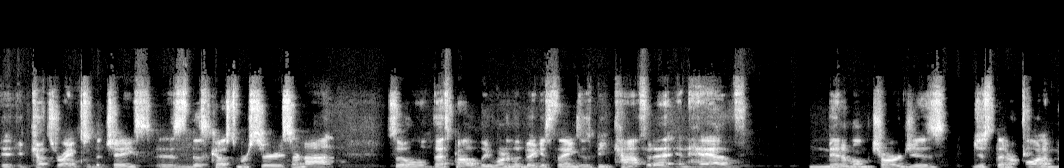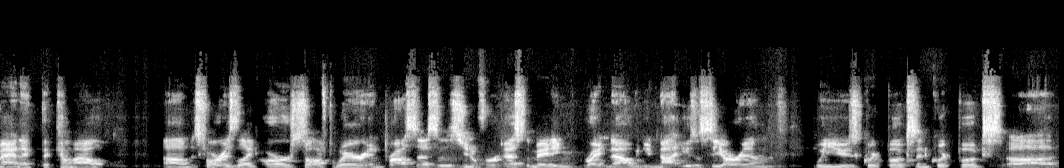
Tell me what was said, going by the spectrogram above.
it, it cuts right to the chase is this customer serious or not so that's probably one of the biggest things is be confident and have minimum charges just that are automatic that come out. Um, as far as like our software and processes, you know, for estimating right now, we do not use a CRM. We use QuickBooks and QuickBooks uh,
